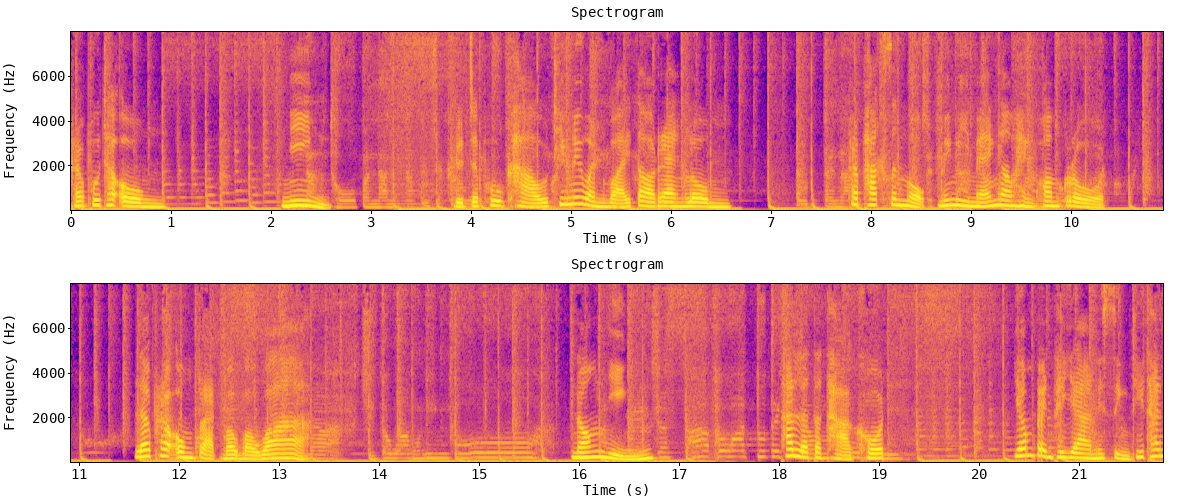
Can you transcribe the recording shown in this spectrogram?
พระพุทธองค์ นิ่งดุจจะภูเขาที่ไม่หวั่นไหวต่อแรงลม พระพักสงบไม่มีแม้เงาแห่งความโกรธ แล้วพระองค์ตรัสเบาๆว่า น้องหญิง ท่านละตถาคต ย่อมเป็นพยานในสิ่งที่ท่าน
